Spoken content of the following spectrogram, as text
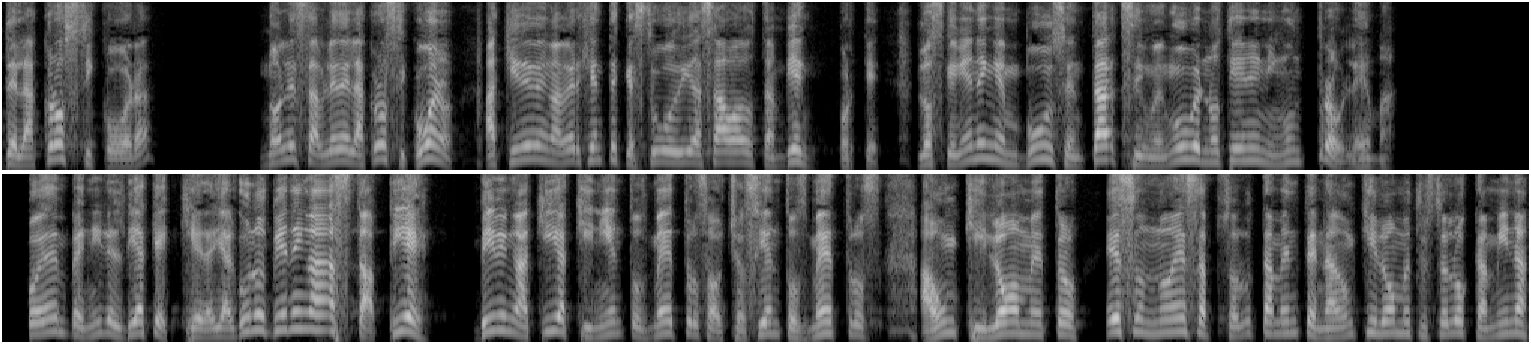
del acróstico, ¿verdad? No les hablé del acróstico. Bueno, aquí deben haber gente que estuvo día sábado también, porque los que vienen en bus, en taxi o en Uber no tienen ningún problema. Pueden venir el día que quieran y algunos vienen hasta pie. Viven aquí a 500 metros, a 800 metros, a un kilómetro. Eso no es absolutamente nada. Un kilómetro usted lo camina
